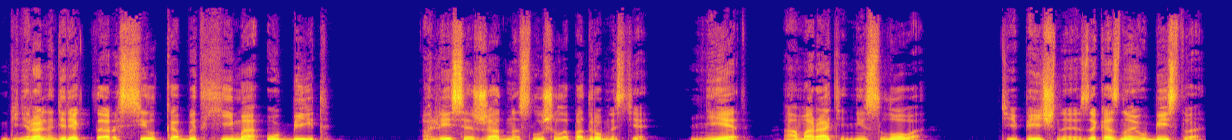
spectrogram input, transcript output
Генеральный директор сил кобыт Хима убит. Олеся жадно слушала подробности. Нет, о Марате ни слова. Типичное заказное убийство.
